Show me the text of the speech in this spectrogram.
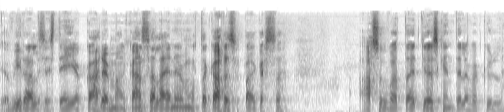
Ja virallisesti ei ole kahden maan kansalainen, mutta kahdessa paikassa asuva tai työskentelevä kyllä.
